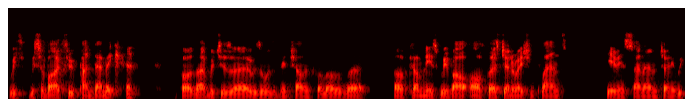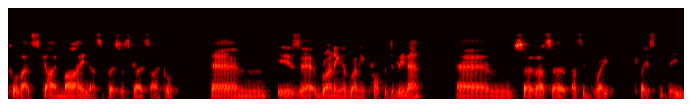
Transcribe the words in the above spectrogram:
we we survived through pandemic. for that, which is uh, was always been a challenge for a lot of uh, of companies. We've our, our, first generation plant here in San Antonio. We call that SkyMine as opposed to SkyCycle. Um, is uh, running and running profitably now. Um, so that's a that's a great place to be,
